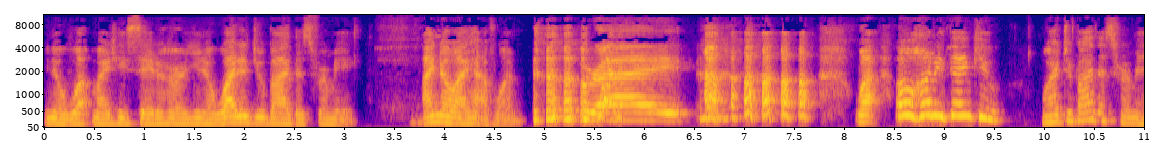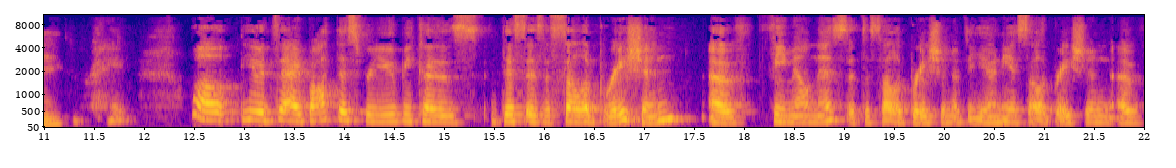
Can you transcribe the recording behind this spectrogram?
you know, what might he say to her? You know, why did you buy this for me? I know I have one. right. what? Oh, honey, thank you. Why'd you buy this for me? Right. Well, he would say, I bought this for you because this is a celebration of femaleness. It's a celebration of the yoni, a celebration of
